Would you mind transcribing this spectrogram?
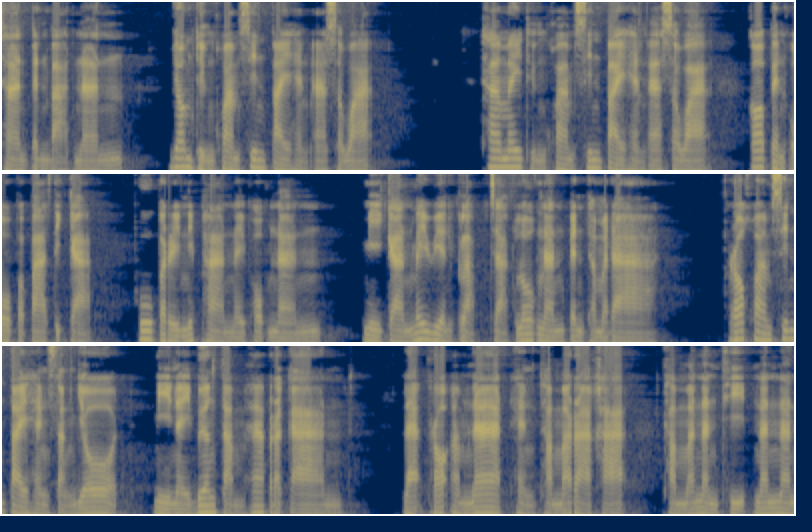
ฌานเป็นบาทนั้น ย่อมถึงความสิ้นไปแห่งอาสวะ ถ้าไม่ถึงความสิ้นไปแห่งอาสวะ ก็เป็นโอปปาติกะ ผู้ปรินิพานในภพนั้น มีการไม่เวียนกลับจากโลกนั้นเป็นธรรมดา เพราะความสิ้นไปแห่งสังโยชน์มีในเบื้องต่ำห้าประการ และเพราะอำนาจแห่งธรรมราคะ ธรรมนันทินั้นๆนน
